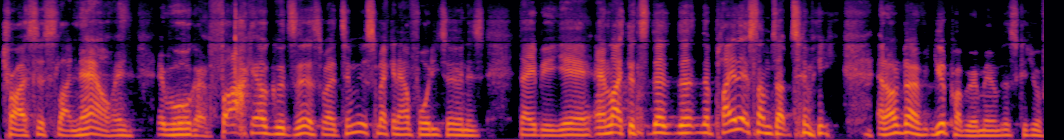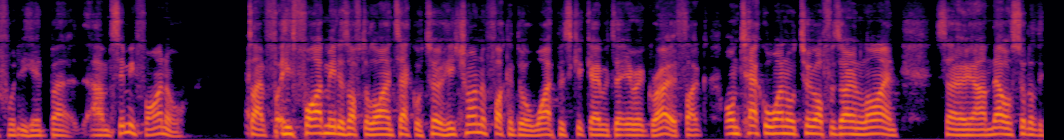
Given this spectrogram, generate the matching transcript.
try assists like now. And, and we're all going, fuck, how good's this? But Timmy was smacking out 42 in his debut year. And like the, the, the, the play that sums up Timmy, and I don't know, if you'd probably remember this because you're a footy head, but um, semi final like he's five meters off the line, tackle two. He's trying to fucking do a wipers kick over to Eric Grothe, like on tackle one or two off his own line. So um, that was sort of the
